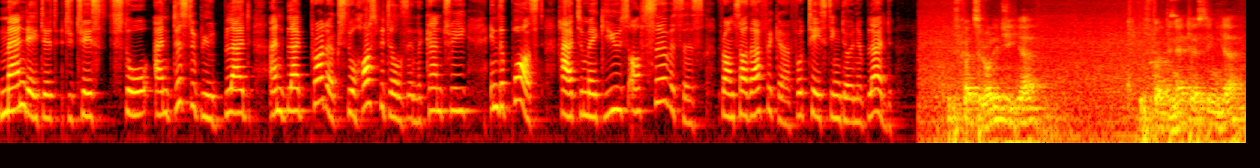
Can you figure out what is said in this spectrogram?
mandated to test, store, and distribute blood and blood products to hospitals in the country, in the past had to make use of services from South Africa for testing donor blood. We've got serology here, we've got the NAT testing here,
